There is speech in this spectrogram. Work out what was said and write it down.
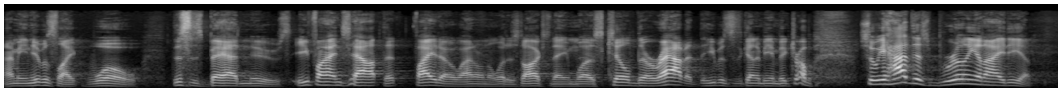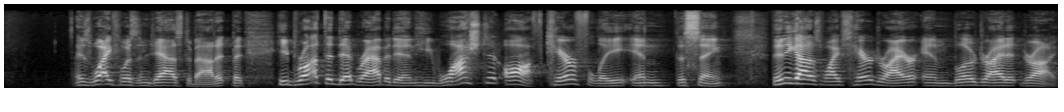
I mean, it was like, whoa, this is bad news. He finds out that Fido, I don't know what his dog's name was, killed their rabbit. He was going to be in big trouble. So he had this brilliant idea. His wife wasn't jazzed about it, but he brought the dead rabbit in. He washed it off carefully in the sink. Then he got his wife's hair dryer and blow dried it dry.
